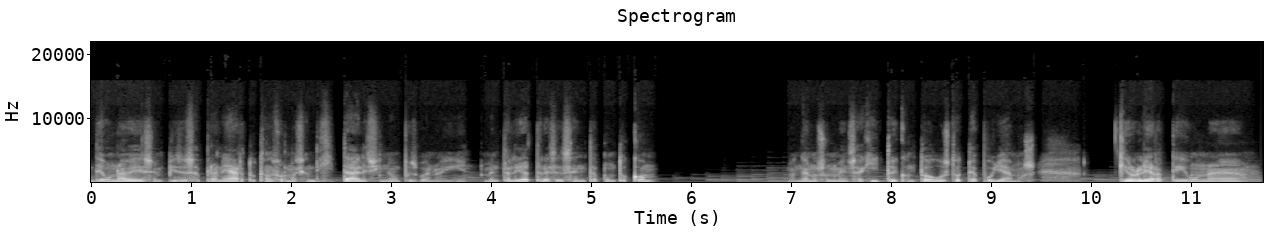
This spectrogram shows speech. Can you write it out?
de una vez empieces a planear tu transformación digital. Si no, pues bueno, ahí en mentalidad360.com, mándanos un mensajito y con todo gusto te apoyamos. Quiero leerte una,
